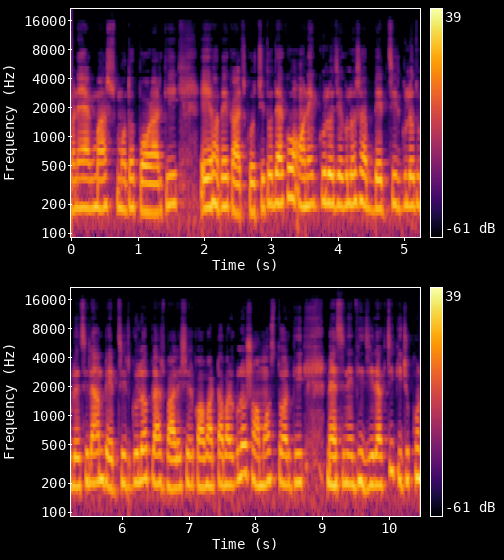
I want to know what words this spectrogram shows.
মানে এক মাস মতো পর আর কি এইভাবে কাজ করছি। তো দেখো, অনেকগুলো যেগুলো সব বেডশিটগুলো তুলেছিলাম, বেডশিটগুলো প্লাস বালিশের কভার টাভারগুলো সমস্ত আর কি মেশিনে ভিজিয়ে রাখছি, কিছুক্ষণ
